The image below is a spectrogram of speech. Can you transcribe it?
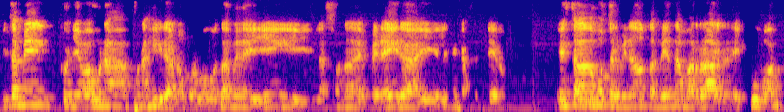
y también conlleva una, una gira ¿no? por Bogotá, Medellín y la zona de Pereira y el eje cafetero. Estábamos terminando también de amarrar eh, Cuba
